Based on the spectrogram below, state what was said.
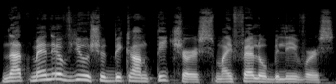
Not many of you should become teachers, my fellow believers,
